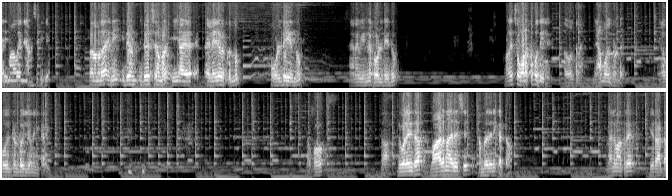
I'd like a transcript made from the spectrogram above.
അരിമാവ് തന്നെയാണ് ശരിക്കും. അപ്പൊ നമ്മൾ ഇനി ഇത് ഇത് വെച്ച് നമ്മൾ ഈ ഇലയിൽ വെക്കുന്നു. ഹോൾഡ് ചെയ്യുന്നു. അങ്ങനെ വീണ്ടും ഹോൾഡ് ചെയ്തു. നമ്മൾ ചോറൊക്കെ പൊതിയില്ലേ? അതുപോലെ തന്നെ. ഞാൻ പോയിട്ടുണ്ട് നിങ്ങൾ പോയിട്ടുണ്ടോ ഇല്ലയോ എന്ന് എനിക്കറിയാം അപ്പോ ഇതുപോലെ ഇത് വാഴ നാരച്ച് നമ്മളിതിനെ കെട്ടണം. എന്നാലും മാത്രമേ ഈ റട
